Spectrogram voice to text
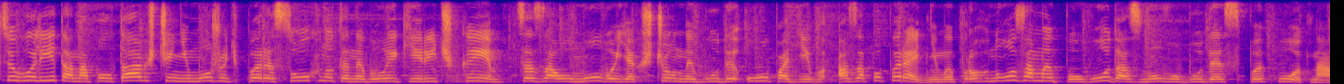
Цього літа на Полтавщині можуть пересохнути невеликі річки. Це за умови, якщо не буде опадів. А за попередніми прогнозами погода знову буде спекотна.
